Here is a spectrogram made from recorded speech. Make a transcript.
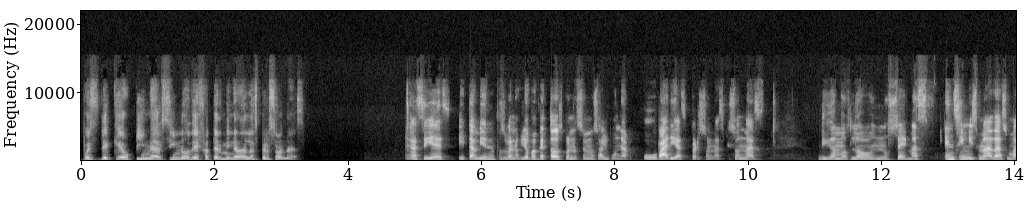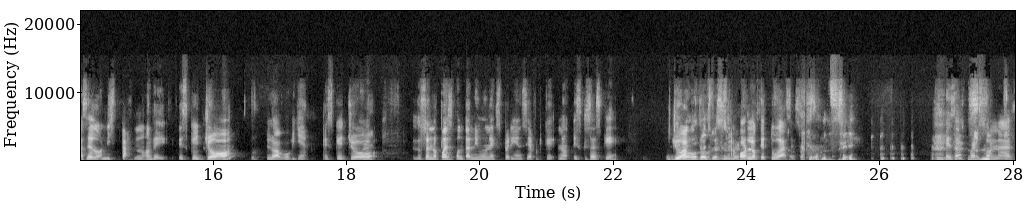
pues ¿de qué opina si no deja terminar a las personas? Así es. Y también, pues bueno, yo creo que todos conocemos alguna o varias personas que son más, digámoslo, no sé, más ensimismadas o más hedonistas, ¿no? De, es que yo lo hago bien, es que yo, o sea, no puedes contar ninguna experiencia porque, no, es que, ¿sabes qué? Yo, hago dos veces mejor, lo que tú haces. sí. Esas personas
